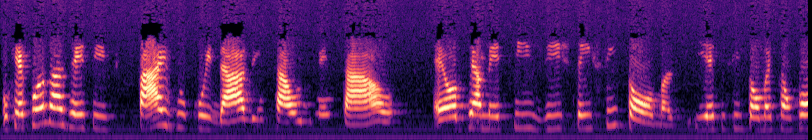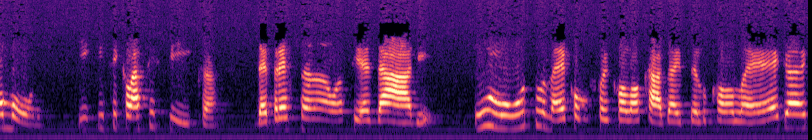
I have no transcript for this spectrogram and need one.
Porque quando a gente faz o cuidado em saúde mental, é obviamente que existem sintomas, e esses sintomas são comuns, e que se classifica depressão, ansiedade, o luto, né, como foi colocado aí pelo colega,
